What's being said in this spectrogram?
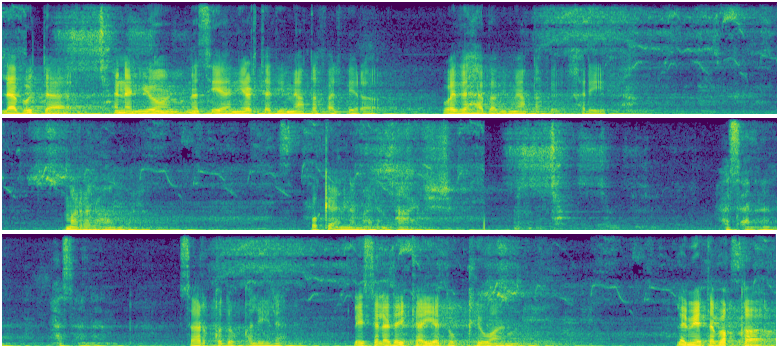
لابد أن اليون نسي أن يرتدي معطف الفراء وذهب بمعطف الخريف. مر العمر وكأنما لم أعش. حسنا حسنا سأرقد قليلا. ليس لديك أية قوى. لم يتبقى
